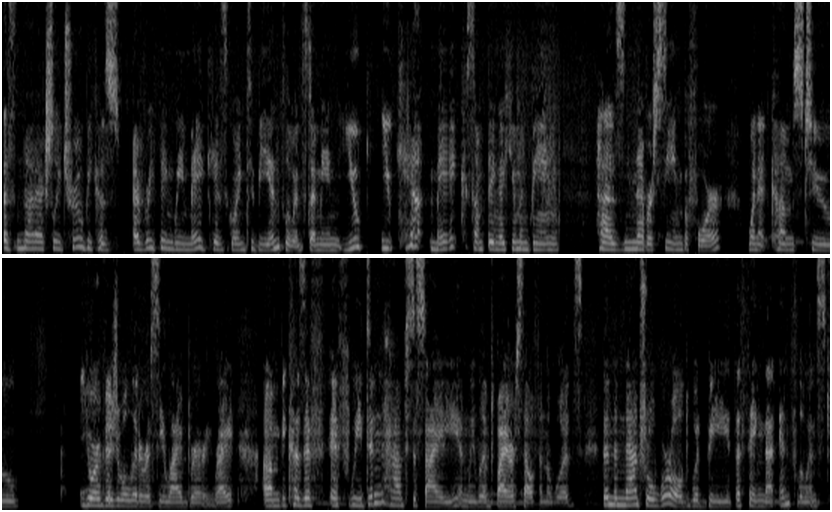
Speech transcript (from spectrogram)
it's not actually true because everything we make is going to be influenced. I mean, you you can't make something a human being has never seen before when it comes to your visual literacy library, right? Um, because if if we didn't have society and we lived by ourselves in the woods, then the natural world would be the thing that influenced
